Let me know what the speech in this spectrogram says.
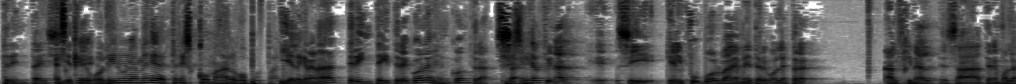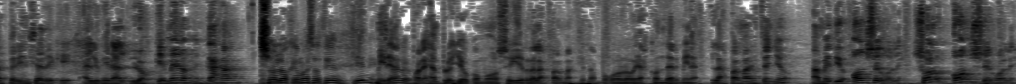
37 es que goles. tiene una media de 3, coma algo por partido. Y el Granada 33 goles en contra. Sí, o sea, sí. es que al final, eh, sí, que el fútbol va a meter goles, pero al final, o sea, tenemos la experiencia de que al final los que menos encajan Son los que más opciones tienen. Mira, claro. por ejemplo, yo como seguir de Las Palmas, que tampoco lo voy a esconder, mira, Las Palmas este año ha metido 11 goles, solo 11 goles.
